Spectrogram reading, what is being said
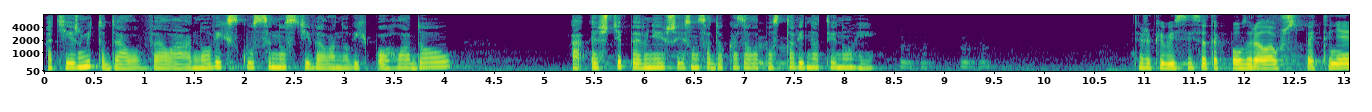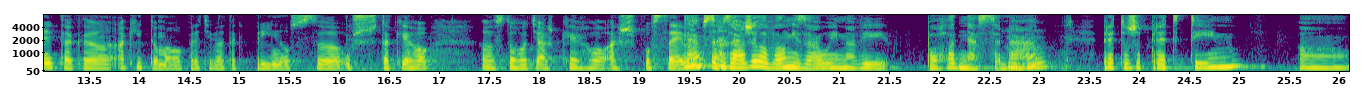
A tiež mi to dalo veľa nových skúseností, veľa nových pohľadov a ešte pevnejšie som sa dokázala postaviť na tie nohy. Takže keby si sa tak pozrela už spätne, tak uh, aký to mal pre teba tak prínos uh, už takého uh, z toho ťažkého až po sem? Tam som zažila veľmi zaujímavý pohľad na seba, uh-huh. pretože predtým uh,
